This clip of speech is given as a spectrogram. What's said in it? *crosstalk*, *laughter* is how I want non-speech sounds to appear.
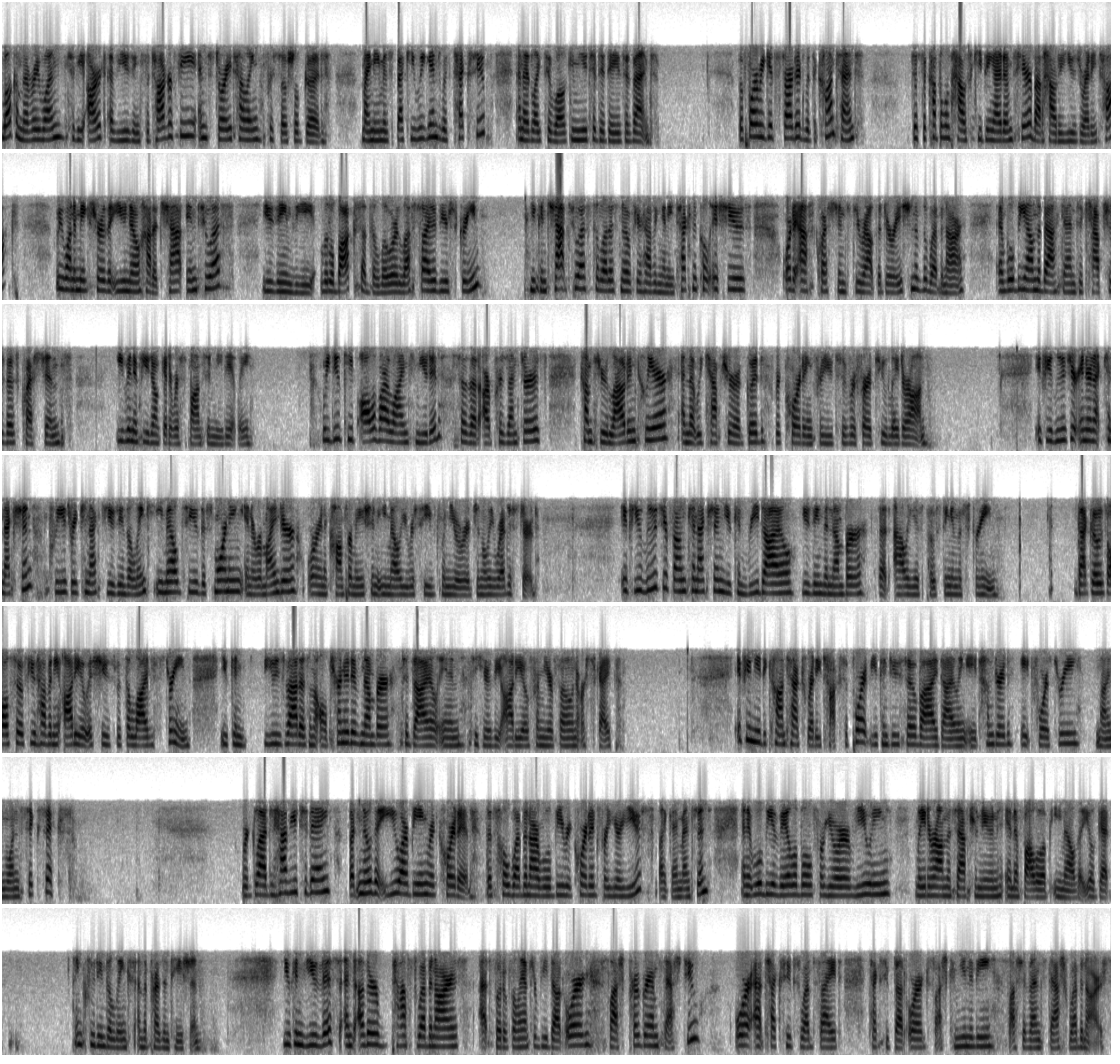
Welcome everyone to the Art of Using Photography and Storytelling for Social Good. My name is Becky Wiegand with TechSoup, and I'd like to welcome you to today's event. Before we get started with the content, just a couple of housekeeping items here about how to use ReadyTalk. We want to make sure that you know how to chat into us using the little box at the lower left side of your screen. You can chat to us to let us know if you're having any technical issues or to ask questions throughout the duration of the webinar and we'll be on the back end to capture those questions even if you don't get a response immediately. We do keep all of our lines muted so that our presenters come through loud and clear and that we capture a good recording for you to refer to later on. If you lose your Internet connection, please reconnect using the link emailed to you this morning in a reminder or in a confirmation email you received when you originally registered. If you lose your phone connection, you can redial using the number that Ali is posting in the screen. That goes also if you have any audio issues with the live stream. You can use that as an alternative number to dial in to hear the audio from your phone or Skype. If you need to contact ReadyTalk support, you can do so by dialing 800-843-9166. We're glad to have you today, but know that you are being recorded. This whole webinar will be recorded for your use, like I mentioned, and it will be available for your viewing later on this afternoon in a follow-up email that you'll get, including the links and the presentation. You can view this and other past webinars at photophilanthropy.org slash programs 2 or at TechSoup's website, techsoup.org slash community slash events dash webinars.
